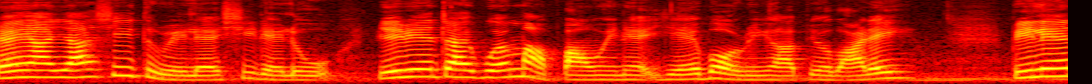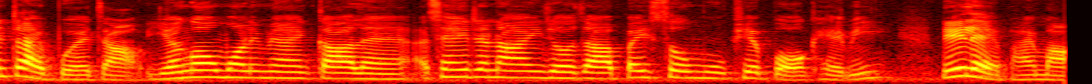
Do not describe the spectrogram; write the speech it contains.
ဒဏ်ရာရရှိသူတွေလည်းရှိတယ်လို့မြေပြင်တိုက်ပွဲမှာပါဝင်တဲ့ရဲဘော်တွေကပြောပါတယ်။ ဘီလင်းတိုက်ပွဲကြောင့်ရန်ကုန်မော်လမြိုင်ကားလန်အချိန်တနာရီကျော်ကြာပိတ်ဆို့မှုဖြစ်ပေါ်ခဲ့ပြီးနေ့လယ်ပိုင်းမှာ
